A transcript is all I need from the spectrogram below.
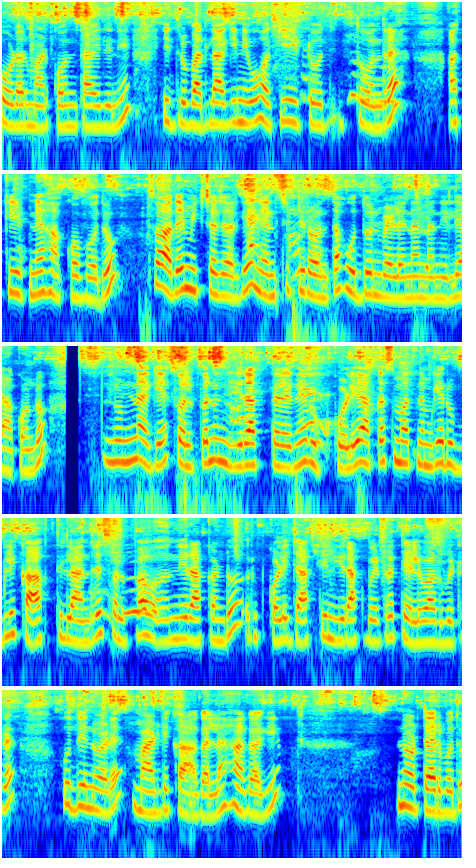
ಪೌಡರ್ ಮಾಡ್ಕೊತಾ ಇದ್ದೀನಿ. ಇದ್ರ ಬದಲಾಗಿ ನೀವು ಅಕ್ಕಿ ಹಿಟ್ಟು ಇತ್ತು ಅಂದರೆ ಅಕ್ಕಿ ಹಿಟ್ಟನ್ನೇ ಹಾಕ್ಕೋಬೋದು ಸೊ ಅದೇ ಮಿಕ್ಸರ್ ಜಾರ್ಗೆ ನೆನೆಸಿಟ್ಟಿರೋವಂಥ ಉದ್ದಿನ ಬೇಳೆನ ನಾನಿಲ್ಲಿ ಹಾಕ್ಕೊಂಡು ನುಣ್ಣಗೆ ಸ್ವಲ್ಪನೂ ನೀರು ಹಾಕ್ತಲೇ ರುಬ್ಕೊಳ್ಳಿ. ಅಕಸ್ಮಾತ್ ನಮಗೆ ರುಬ್ಲಿಕ್ಕೆ ಆಗ್ತಿಲ್ಲ ಅಂದರೆ ಸ್ವಲ್ಪ ನೀರು ಹಾಕ್ಕೊಂಡು ರುಬ್ಕೊಳ್ಳಿ. ಜಾಸ್ತಿ ನೀರು ಹಾಕ್ಬಿಟ್ರೆ ತೆಳುವಾಗಿಬಿಟ್ರೆ ಉದ್ದಿನ ವಡೆ ಮಾಡಲಿಕ್ಕೆ ಆಗಲ್ಲ ಹಾಗಾಗಿ ನೋಡ್ತಾ ಇರ್ಬೋದು.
